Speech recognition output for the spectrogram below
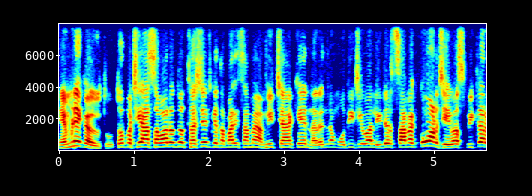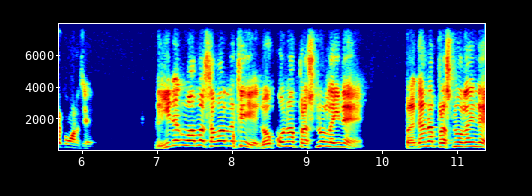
એમણે કહ્યું હતું. તો પછી આ સવાલો તો થશે જ કે તમારી સામે અમિત શાહ કે નરેન્દ્ર મોદી જેવા લીડર સામે કોણ છે? એવા સ્પીકર કોણ છે? લીડરોમાં સવાલ નથી. લોકોના પ્રશ્નો લઈને પ્રજાના પ્રશ્નો લઈને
